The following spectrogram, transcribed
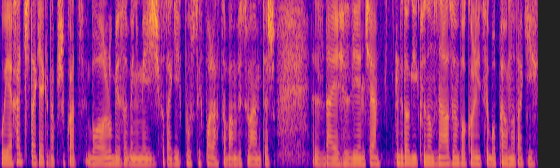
ujechać, tak jak na przykład, bo lubię sobie nim jeździć po takich pustych polach, co wam wysyłałem też, zdaje się zdjęcie drogi, którą znalazłem w okolicy, bo pełno takich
